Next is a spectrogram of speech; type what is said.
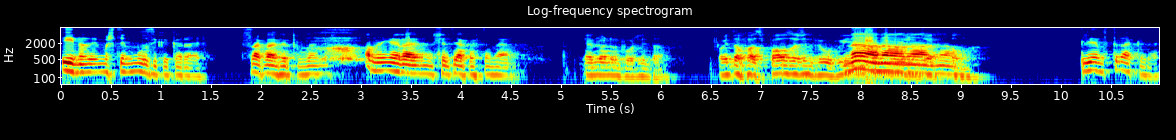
Ih, não, mas tem música, caralho. Será que vai haver problema? Oh, ninguém vai me chatear com esta merda. É melhor não pôr então. Ou então fazes pausa, a gente vê o vídeo Não, e não, a gente não, já não. retoma. Queria mostrar, caralho.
